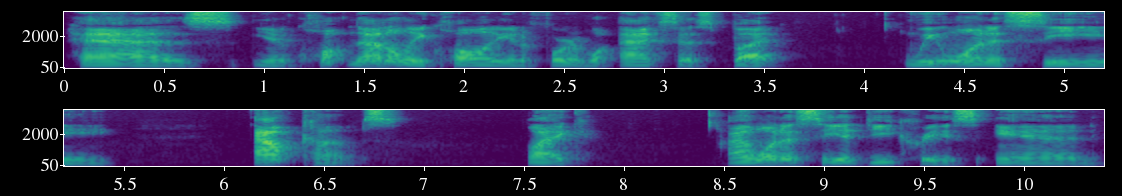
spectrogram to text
has, you know, not only quality and affordable access, but we want to see outcomes. Like, I want to see a decrease in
